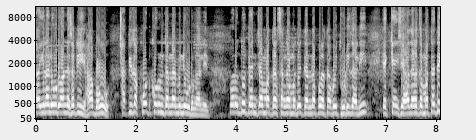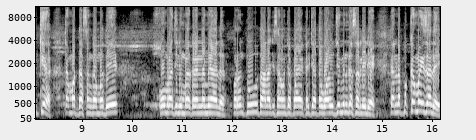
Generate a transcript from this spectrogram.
ताईला निवडून आणण्यासाठी हा भाऊ छातीचा कोट करून त्यांना मी निवडून आणेल. परंतु त्यांच्या मतदारसंघामध्ये त्यांना पळताबळी थोडी झाली. एक्क्याऐंशी हजाराचं मताधिक्य त्या मतदारसंघामध्ये ओमराजे निंबाळकर यांना मिळालं. परंतु तानाजी सावंतच्या पायाखालची आता वाळू जमीन घसरलेली आहे. त्यांना पक्क माहीत झालं आहे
